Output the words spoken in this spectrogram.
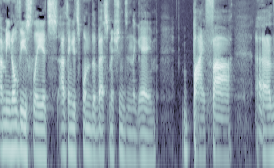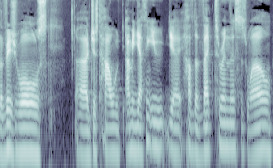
I mean, obviously, it's I think it's one of the best missions in the game by far. Uh, the visuals, uh, just how I mean, yeah, I think you yeah have the Vector in this as well.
